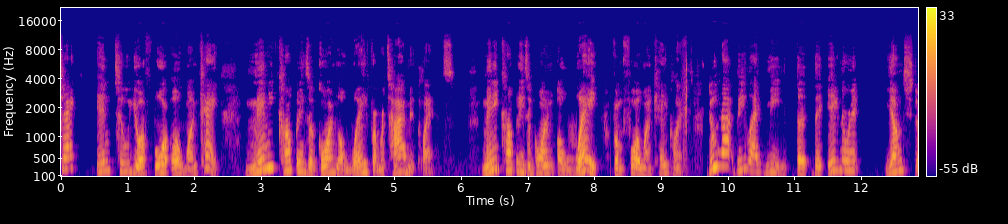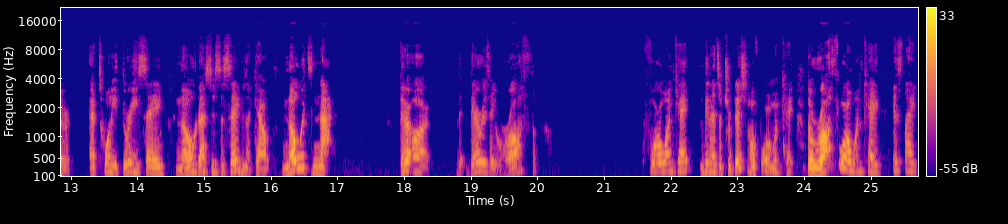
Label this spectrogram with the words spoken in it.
check into your 401k. Many companies are going away from retirement plans. Many companies are going away from 401k plans. Do not be like me, the, the ignorant youngster at 23 saying, no, that's just a savings account. No, it's not. There are there is a Roth 401k, then there's a traditional 401k. The Roth 401k is like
